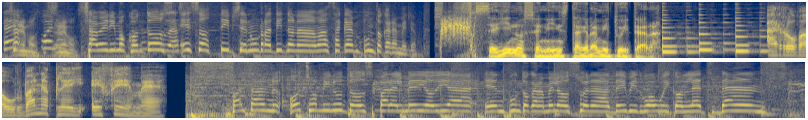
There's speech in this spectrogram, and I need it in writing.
¿Eh? Tenemos, Bueno, tenemos. Ya venimos con No todos dudas. esos tips en un ratito nada más acá en Punto Caramelo. Seguimos en Instagram y Twitter. Arroba Urbana Play FM. Faltan 8 minutos para el mediodía. En Punto Caramelo suena David Bowie con Let's Dance.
